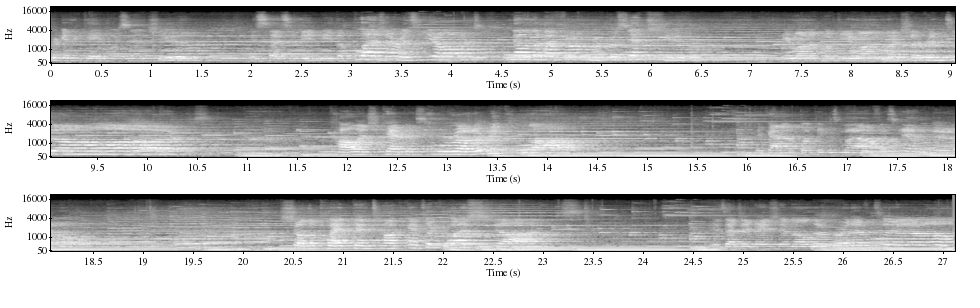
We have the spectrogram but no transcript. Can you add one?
Forgetting Gaylord's sent you. It says to meet me, the pleasure is yours. Now that my firm represents you, we want to book you on lecture indoors. College campus Rotary Club. The kind of bookings my office can do. Show the plant, then talk, answer questions it's educational lucrative too.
